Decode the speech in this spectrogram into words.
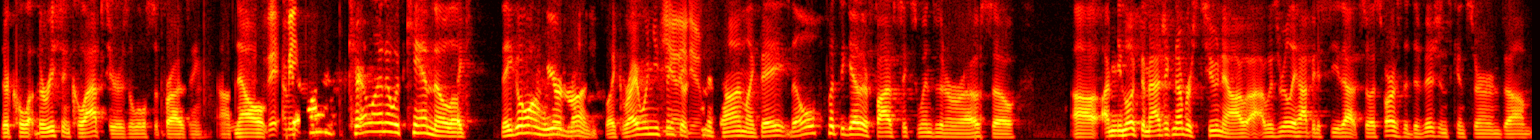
their colla- their recent collapse here is a little surprising. Um, now, They, I mean, Carolina, Carolina with Cam though, like they go on weird runs. Like right when you think Yeah, they they're do. kind of done, like they they'll put together five six wins in a row. So. Uh, I mean, look, the magic number's two now. I, I was really happy to see that. So as far as the division's concerned, um,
